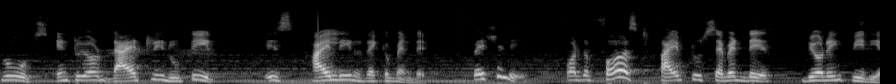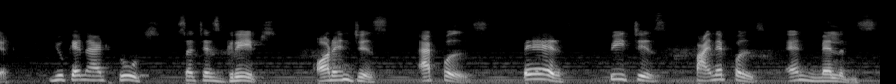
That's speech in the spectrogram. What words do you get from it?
fruits into your dietary routine is highly recommended, especially for the first 5 to 7 days during period. You can add fruits such as grapes, oranges, apples, pears, peaches, pineapples and melons.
